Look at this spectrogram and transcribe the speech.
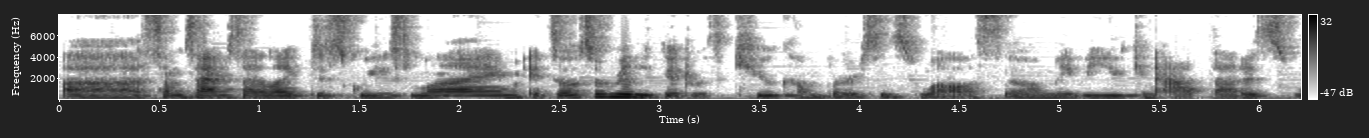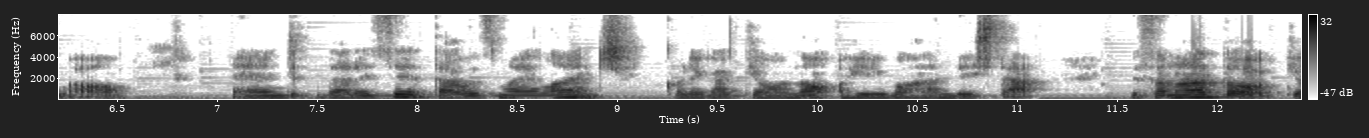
Uh, sometimes I like to squeeze lime. It's also really good with cucumbers as well, so maybe you can add that as well. And that is it. That was my lunch. これが今日のお昼ご飯でした。でその後、今日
